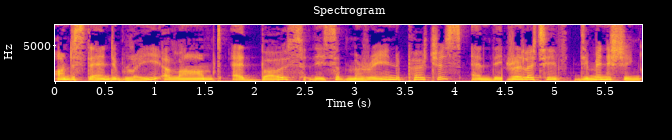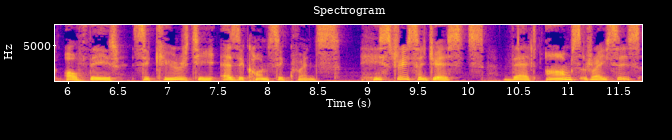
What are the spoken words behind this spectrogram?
understandably alarmed at both the submarine purchase and the relative diminishing of their security as a consequence. History suggests that arms races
